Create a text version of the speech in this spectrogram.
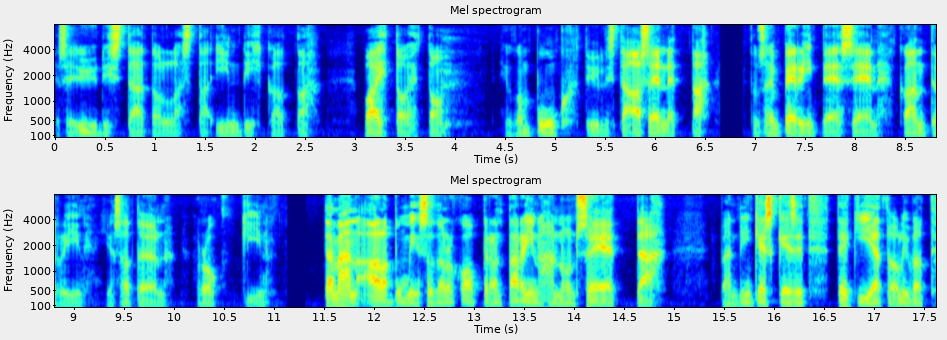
ja se yhdistää tuollaista indie kautta vaihtoehtoon hiukan punk-tyylistä asennetta tuollaiseen perinteeseen countryin ja sateen rockiin. Tämän albumin Southern Rock Operan tarinahan on se, että bändin keskeiset tekijät olivat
